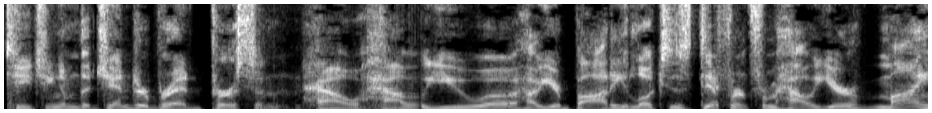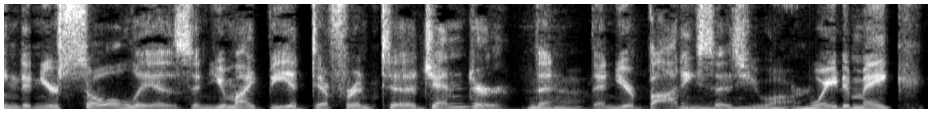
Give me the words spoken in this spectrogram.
Teaching them the genderbread person. How how you uh, how your body looks is different from how your mind and your soul is. And you might be a different uh, gender than yeah. than your body says you are. Way to make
